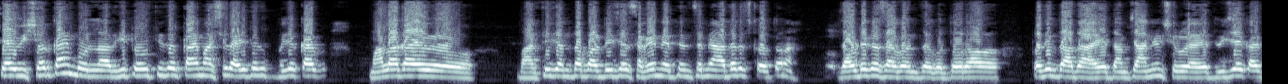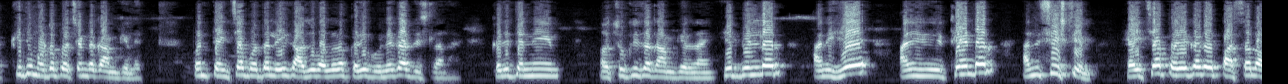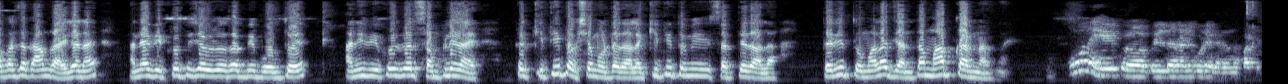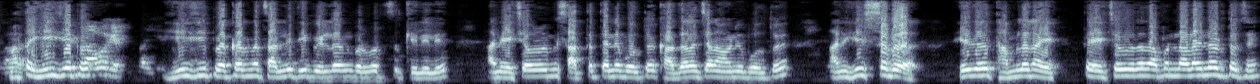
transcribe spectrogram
त्या विषयावर काय बोलणार? ही प्रवृत्ती जर काय माशी राहिली तर म्हणजे काय मला काय भारतीय जनता पार्टीच्या सगळ्या नेत्यांचा मी आदरच करतो ना. जावडेकर साहेबांचा करतो राव प्रदीप दादा आहेत आमचे अनिल शिरोळे आहेत विजय किती मोठं प्रचंड काम केले पण त्यांच्याबद्दल एक आजूबाजूला कधी गुन्हेगार दिसला नाही कधी त्यांनी चुकीचं काम केलं नाही. हे बिल्डर आणि हे आणि टेंडर आणि सिस्टीम ह्याच्या पलीकडे पाच सहा लोकांचं काम राहिलं नाही आणि या विकृतीच्या विरोधात मी बोलतोय. आणि विकृती जर संपली नाही तर किती पक्ष मोठा झाला किती तुम्ही सत्तेत आला तरी तुम्हाला जनता माफ करणार नाही. आता ही जे ही जी प्रकरणं चालली ती बिल्डरांबरोबर केलेली आहेत. आणि याच्यावर मी सातत्याने बोलतोय खासदारांच्या नावाने बोलतोय. आणि हे सगळं हे जर थांबलं नाही तर याच्या विरोधात आपण लढाई लढतोच आहे.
